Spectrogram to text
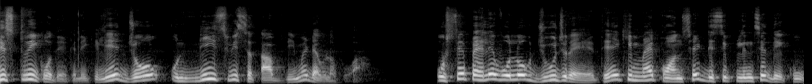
हिस्ट्री को देखने के लिए, जो 19वीं शताब्दी में डेवलप हुआ। उससे पहले वो लोग जूझ रहे थे कि मैं कौन से डिसिप्लिन से देखूँ।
